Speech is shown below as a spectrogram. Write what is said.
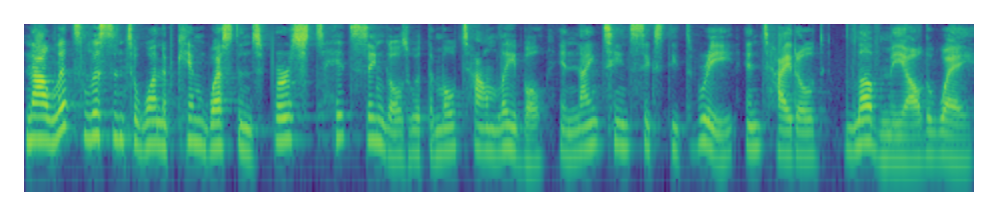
Now, let's listen to one of Kim Weston's first hit singles with the Motown label in 1963 entitled Love Me All the Way.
